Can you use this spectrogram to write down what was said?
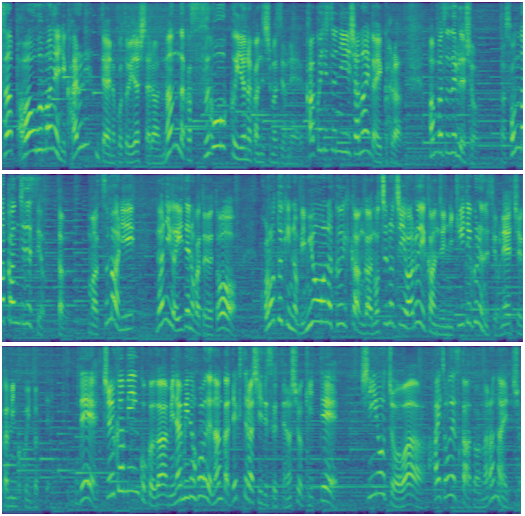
ザ・パワー・オブ・マネーに変えるねみたいなことを言い出したらなんだかすごく嫌な感じしますよね。確実に社内外から反発出るでしょそんな感じですよ多分。まあつまり何が言いたいのかというとこの時の微妙な空気感が後々悪い感じに効いてくるんですよね中華民国にとって。で中華民国が南の方で何かできたらしいですって話を聞いて新王朝は「はいそうですか」とはならないでしょ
